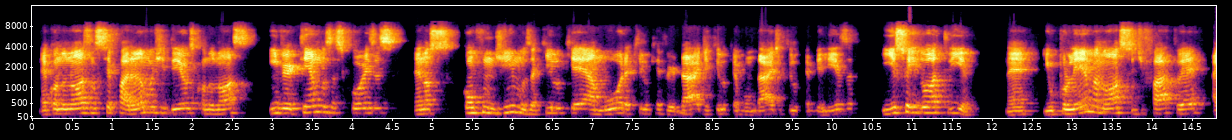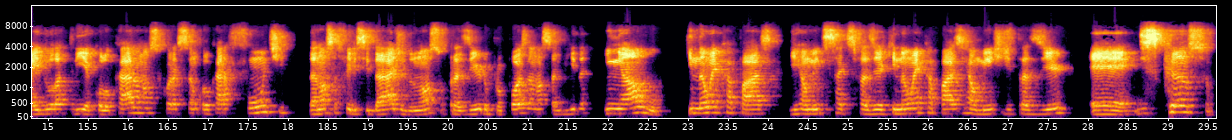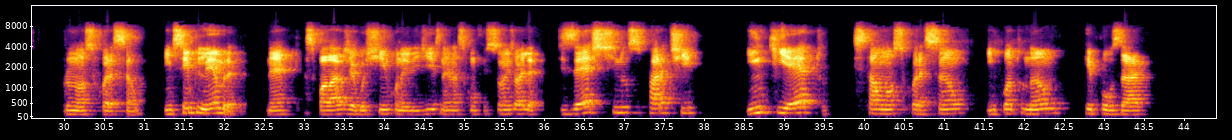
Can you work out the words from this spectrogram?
né? quando nós nos separamos de Deus, quando nós invertemos as coisas, né? nós confundimos aquilo que é amor, aquilo que é verdade, aquilo que é bondade, aquilo que é beleza, e isso é idolatria. Né? E o problema nosso, de fato, é a idolatria, colocar o nosso coração, colocar a fonte da nossa felicidade, do nosso prazer, do propósito da nossa vida em algo que não é capaz de realmente satisfazer, que não é capaz realmente de trazer é, descanso para o nosso coração. A gente sempre lembra, né, as palavras de Agostinho quando ele diz, né, nas confissões, olha, fizeste-nos para ti, inquieto está o nosso coração enquanto não repousar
